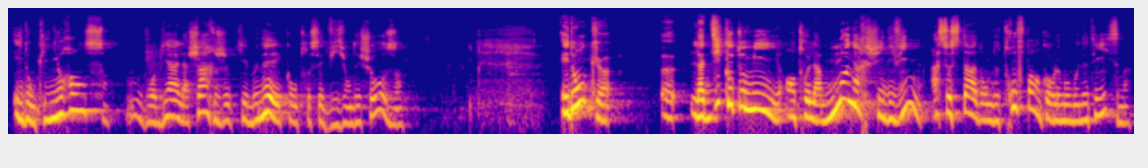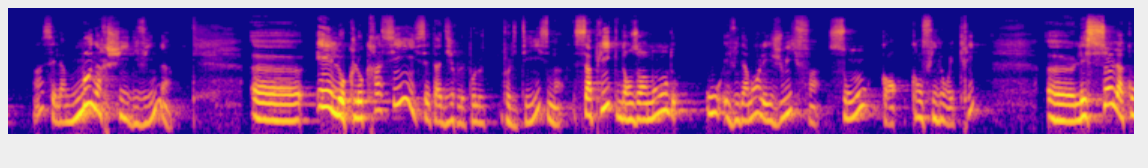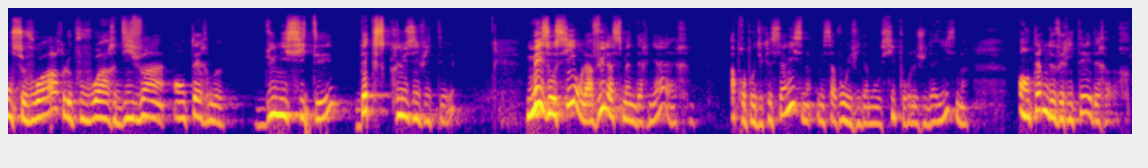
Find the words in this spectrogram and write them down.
et donc l'ignorance. On voit bien la charge qui est menée contre cette vision des choses. Et donc, euh, la dichotomie entre la monarchie divine, à ce stade on ne trouve pas encore le mot monothéisme, hein, c'est la monarchie divine, et l'oclocratie, c'est-à-dire le polythéisme, s'applique dans un monde où évidemment les juifs sont, quand, Philon écrit, euh, les seuls à concevoir le pouvoir divin en termes d'unicité, d'exclusivité, mais aussi, on l'a vu la semaine dernière, à propos du christianisme, mais ça vaut évidemment aussi pour le judaïsme, en termes de vérité et d'erreur.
